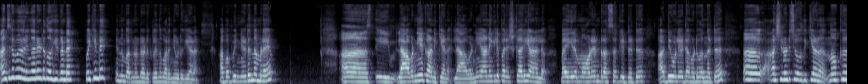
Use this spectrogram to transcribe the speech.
അഞ്ജലി പോയി ഒരുങ്ങാനായിട്ട് നോക്കിക്കണ്ടേ? പൊയ്ക്കണ്ടേ? എന്നും പറഞ്ഞുകൊണ്ട് അടുക്കളയിൽ നിന്ന് പറഞ്ഞു വിടുകയാണ്. അപ്പോൾ പിന്നീട് നമ്മുടെ ഈ ലാവണ്യെ കാണിക്കുകയാണ്. ലാവണ്യാണെങ്കിൽ പരിഷ്കാരിയാണല്ലോ. ഭയങ്കര മോഡേൺ ഡ്രസ്സൊക്കെ ഇട്ടിട്ട് അടിപൊളിയായിട്ട് അങ്ങോട്ട് വന്നിട്ട് അശ്വിനോട് ചോദിക്കുകയാണ്. നോക്ക്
